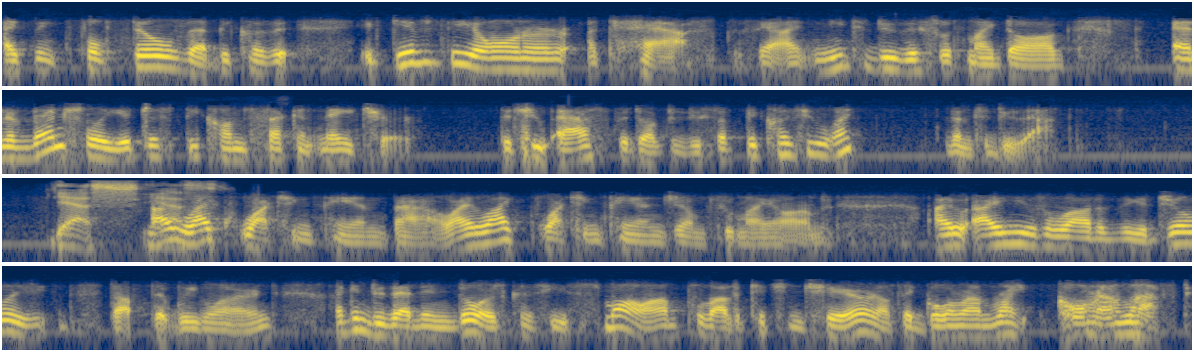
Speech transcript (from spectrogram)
I think fulfills that because it, it gives the owner a task. Say, I need to do this with my dog. And eventually it just becomes second nature that you ask the dog to do stuff because you like them to do that. Yes. I like watching Pan bow. I like watching Pan jump through my arms. I, I use a lot of the agility stuff that we learned. I can do that indoors because he's small. I'll pull out a kitchen chair and I'll say, go around right, go around left.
